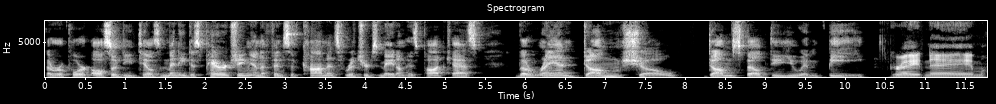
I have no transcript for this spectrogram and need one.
The report also details many disparaging and offensive comments Richards made on his podcast, The Randumb Show, dumb spelled D U M B, Great name.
